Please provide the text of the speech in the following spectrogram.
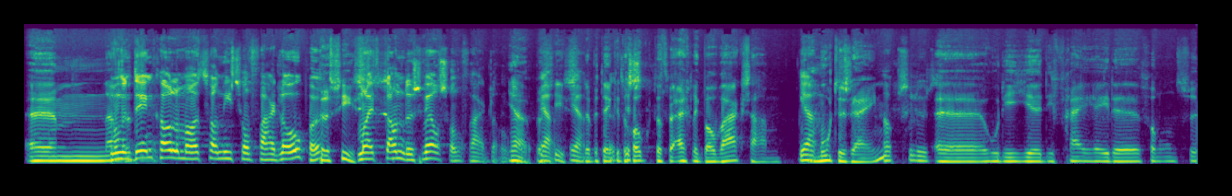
Ehm, nou, Want we dat- denken allemaal, het zal niet zo'n vaart lopen. Precies. Maar het kan dus wel zo'n vaart lopen. Ja, precies. ja. dat betekent Dat toch is- ook dat we eigenlijk wel waakzaam Ja. moeten zijn. Absoluut. Eh, hoe die, eh, die vrijheden van ons... eh,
